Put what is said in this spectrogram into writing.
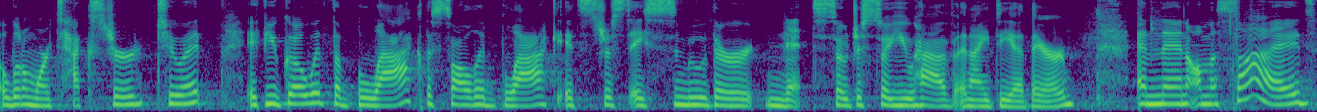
a little more texture to it. If you go with the black, the solid black, it's just a smoother knit. So just so you have an idea there. And then on the sides,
